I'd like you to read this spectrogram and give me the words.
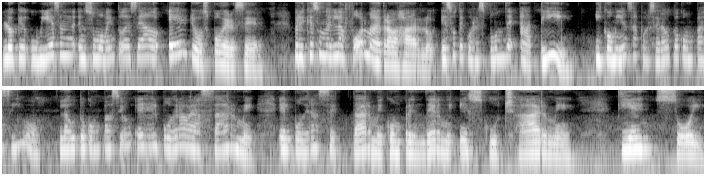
lo que hubiesen en su momento deseado ellos poder ser. Pero es que eso no es la forma de trabajarlo, eso te corresponde a ti. Y comienza por ser autocompasivo. La autocompasión es el poder abrazarme, el poder aceptarme, comprenderme, escucharme. ¿Quién soy?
